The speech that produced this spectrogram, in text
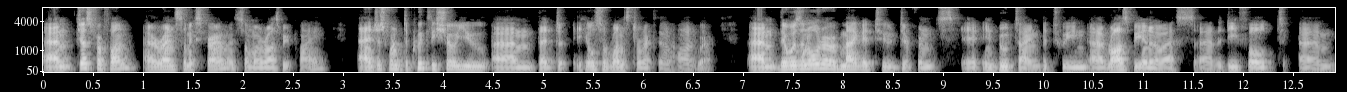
Um, just for fun, I ran some experiments on my Raspberry Pi and just wanted to quickly show you um, that it also runs directly on hardware. Um, there was an order of magnitude difference in boot time between uh, Raspbian OS, uh, the default um,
